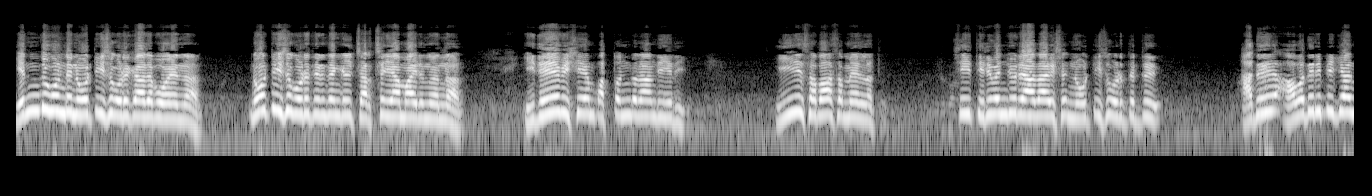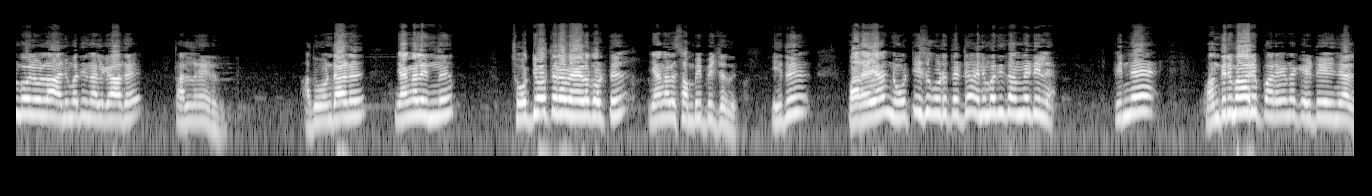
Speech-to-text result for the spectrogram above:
എന്തുകൊണ്ട് നോട്ടീസ് കൊടുക്കാതെ പോയെന്നാണ്? നോട്ടീസ് കൊടുത്തിരുന്നെങ്കിൽ ചർച്ച ചെയ്യാമായിരുന്നു എന്നാണ്. ഇതേ വിഷയം പത്തൊൻപതാം തീയതി ഈ സഭാ സമ്മേളനത്തിൽ ശ്രീ തിരുവഞ്ചൂർ രാധാകൃഷ്ണൻ നോട്ടീസ് കൊടുത്തിട്ട് അത് അവതരിപ്പിക്കാൻ പോലുള്ള അനുമതി നൽകാതെ തള്ളുകയായിരുന്നു. അതുകൊണ്ടാണ് ഞങ്ങൾ ഇന്ന് ചോദ്യോത്തര വേള തൊട്ട് ഞങ്ങൾ സംഭിപ്പിച്ചത് ഇത് പറയാൻ നോട്ടീസ് കൊടുത്തിട്ട് അനുമതി തന്നിട്ടില്ല. പിന്നെ മന്ത്രിമാർ പറയണ കേട്ട് കഴിഞ്ഞാൽ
